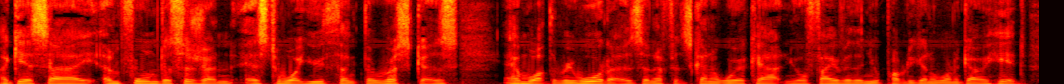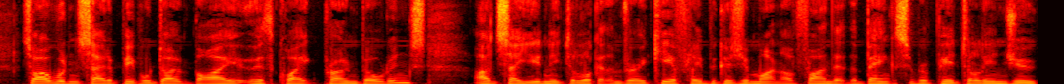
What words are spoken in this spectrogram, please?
I guess, a informed decision as to what you think the risk is and what the reward is. And if it's going to work out in your favour, then you're probably going to want to go ahead. So I wouldn't say to people, don't buy earthquake prone buildings. I'd say you need to look at them very carefully because you might not find that the banks are prepared to lend you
